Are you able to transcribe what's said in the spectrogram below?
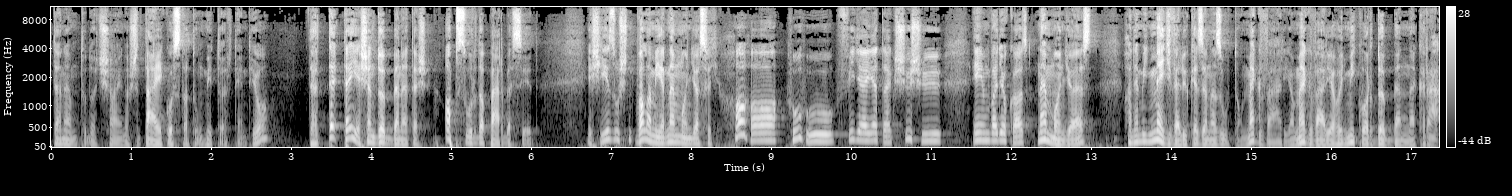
Te nem tudod sajnos. Tájékoztatunk, mi történt, jó? Tehát te, teljesen döbbenetes, abszurd a párbeszéd. És Jézus valamiért nem mondja azt, hogy ha-ha, hu-hu, figyeljetek, süsű, én vagyok az. Nem mondja ezt, hanem így megy velük ezen az úton. Megvárja, megvárja, hogy mikor döbbennek rá.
